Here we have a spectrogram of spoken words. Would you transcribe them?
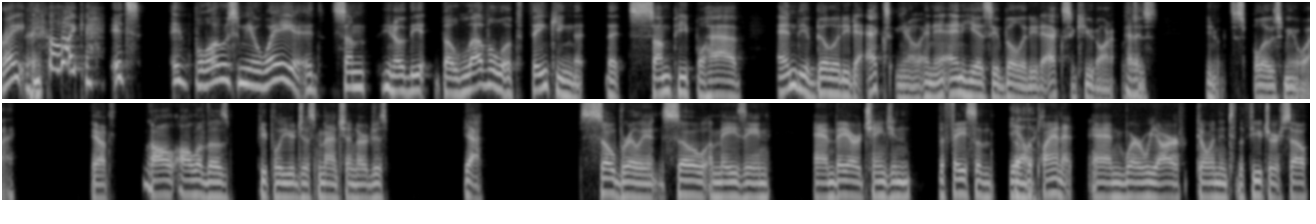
Right? You know, like it's it blows me away. It's some, you know, the the level of thinking that that some people have and the ability to ex, you know, and and he has the ability to execute on it, which is, you know, just blows me away. Yeah, all all of those people you just mentioned are just, yeah, so brilliant, so amazing, and they are changing the face of, Yeah. of the planet and where we are going into the future. So,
